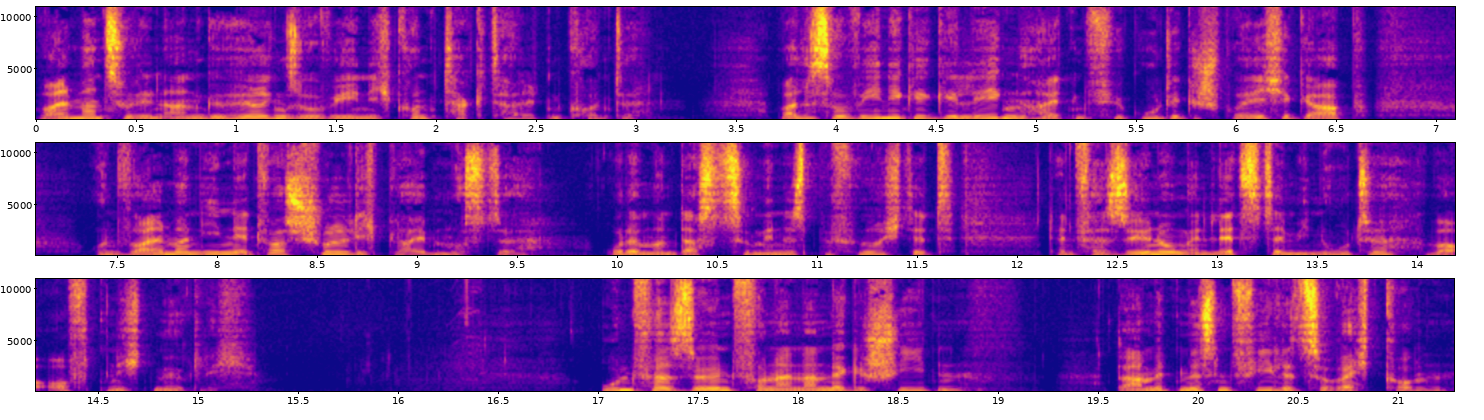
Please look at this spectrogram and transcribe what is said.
weil man zu den Angehörigen so wenig Kontakt halten konnte, weil es so wenige Gelegenheiten für gute Gespräche gab und weil man ihnen etwas schuldig bleiben musste, oder man das zumindest befürchtet, denn Versöhnung in letzter Minute war oft nicht möglich. Unversöhnt voneinander geschieden, damit müssen viele zurechtkommen.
